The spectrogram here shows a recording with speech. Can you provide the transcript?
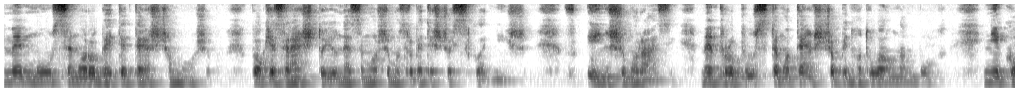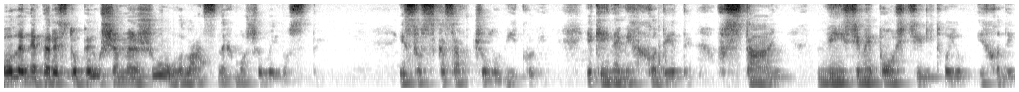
Ми мусимо робити те, що можемо, поки зрештою не зможемо зробити щось складніше. В іншому разі ми пропустимо те, що підготував нам Бог, ніколи не переступивши межу власних можливостей. Ісус сказав чоловікові, який не міг ходити, встань, візьми постіль твою і ходи.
